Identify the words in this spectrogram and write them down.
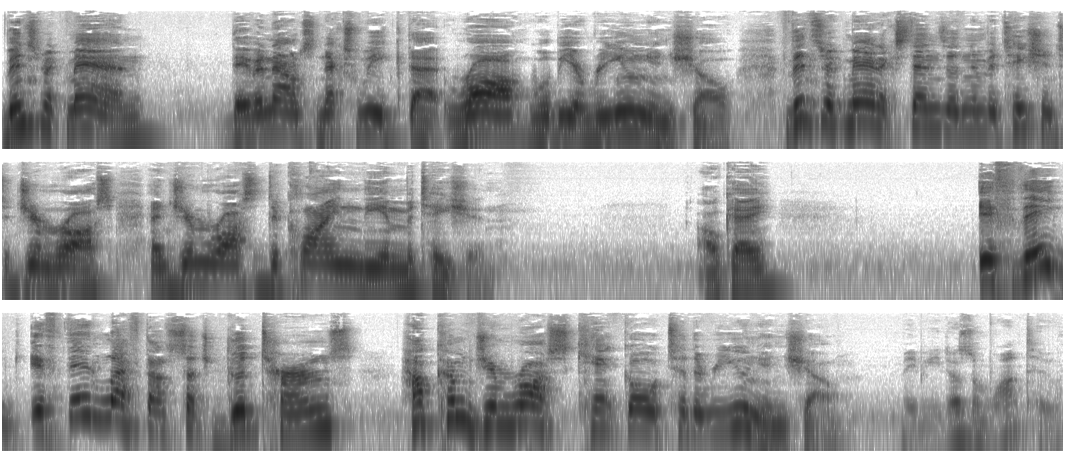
Vince McMahon, they've announced next week that Raw will be a reunion show. Vince McMahon extends an invitation to Jim Ross, and Jim Ross declined the invitation. Okay? If they if they left on such good terms, how come Jim Ross can't go to the reunion show? Maybe he doesn't want to.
